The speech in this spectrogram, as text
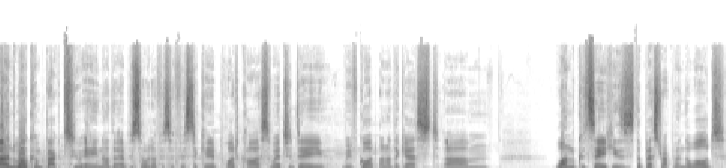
And welcome back to another episode of a sophisticated podcast where today we've got another guest. Um, one could say he's the best rapper in the world.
